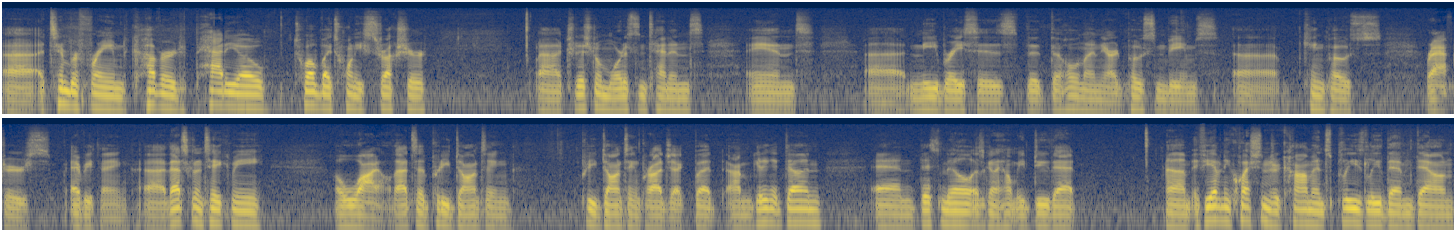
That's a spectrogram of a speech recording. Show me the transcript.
uh, a timber framed covered patio 12 by 20 structure, uh, traditional mortise and tenons, and uh, knee braces, the, the whole nine yard posts and beams, uh, king posts, rafters, everything. Uh, that's going to take me a while. That's a pretty daunting, pretty daunting project, but I'm getting it done, and this mill is going to help me do that. Um, if you have any questions or comments, please leave them down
